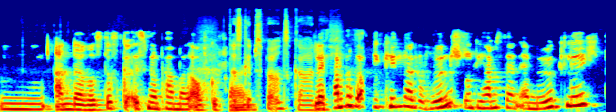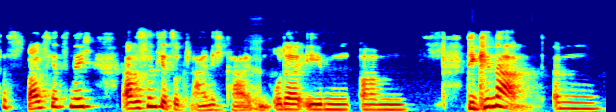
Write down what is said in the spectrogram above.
mh, mm, anderes. Das ist mir ein paar Mal aufgefallen. Das gibt es bei uns gar nicht. Vielleicht haben das auch die Kinder gewünscht und die haben es dann ermöglicht. Das weiß ich jetzt nicht. Aber es sind jetzt so Kleinigkeiten. Ja. Oder eben ähm, die Kinder ähm,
